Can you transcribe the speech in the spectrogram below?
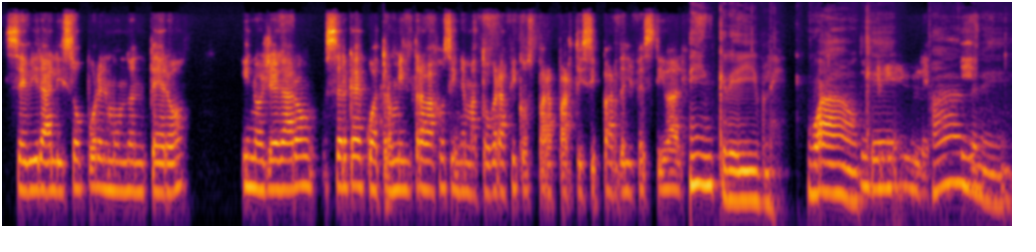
se viralizó por el mundo entero y nos llegaron cerca de 4.000 trabajos cinematográficos para participar del festival. Increíble. ¡Wow! ¡Qué padre!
